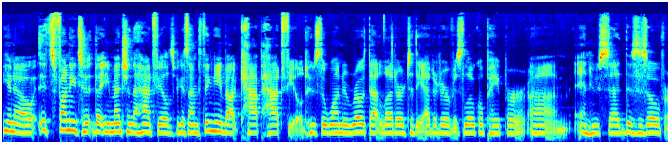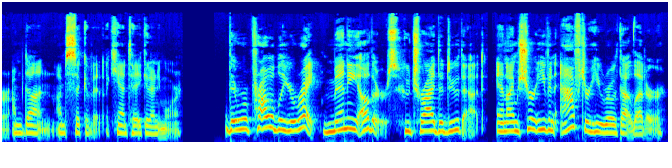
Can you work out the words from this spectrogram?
you know, it's funny to, that you mentioned the Hatfields because I'm thinking about Cap Hatfield, who's the one who wrote that letter to the editor of his local paper um, and who said, This is over. I'm done. I'm sick of it. I can't take it anymore. There were probably, you're right, many others who tried to do that. And I'm sure even after he wrote that letter,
